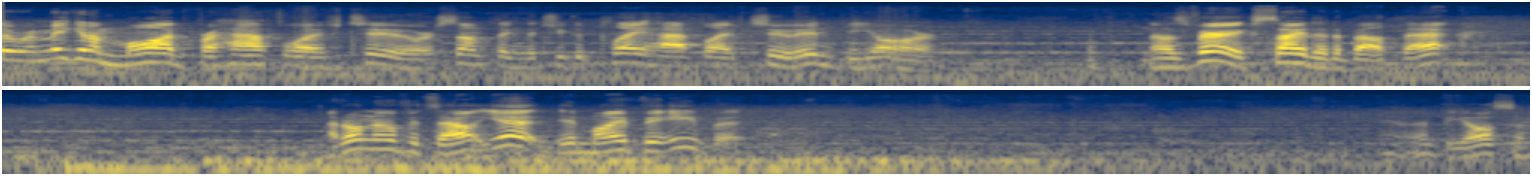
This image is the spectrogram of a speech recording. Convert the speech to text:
They were making a mod for Half-Life 2 or something that you could play Half-Life 2 in VR. And I was very excited about that. I don't know if it's out yet. It might be, but... Yeah, that'd be awesome.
